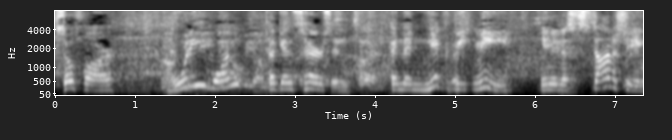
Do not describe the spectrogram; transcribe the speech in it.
So far, Woody won against Harrison, and then Nick beat me in an astonishing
